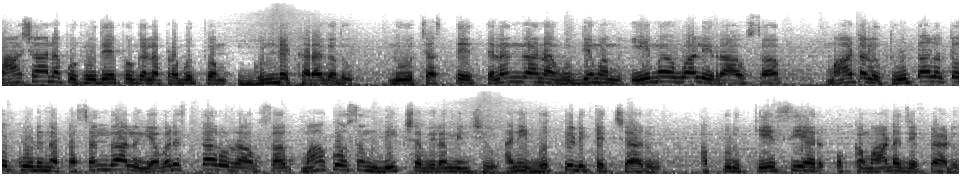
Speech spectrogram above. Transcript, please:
పాషాణపు హృదయపు గల ప్రభుత్వం గుండె కరగదు. నువ్వు చస్తే తెలంగాణ ఉద్యమం ఏమవ్వాలి రావు సాబ్? మాటలు తూటాలతో కూడిన ప్రసంగాలు ఎవరిస్తారు రావు సాబ్? మా కోసం దీక్ష విరమించు అని ఒత్తిడి తెచ్చారు. అప్పుడు కేసీఆర్ ఒక్క మాట చెప్పాడు.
